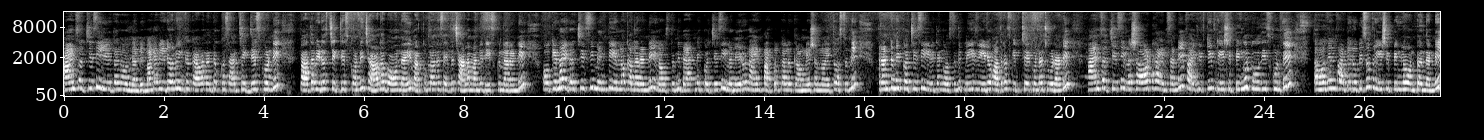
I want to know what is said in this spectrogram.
హ్యాండ్స్ వచ్చేసి ఈ విధంగా ఉందండి. మన వీడియోలు ఇంకా కావాలంటే ఒక్కసారి చెక్ చేసుకోండి. పాత వీడియోస్ చెక్ చేసుకోండి. చాలా బాగున్నాయి. వర్క్ బ్లౌజెస్ అయితే చాలా మంది తీసుకున్నారండి. ఓకేనా ఇది వచ్చేసి మెంతి ఎల్లో కలర్ అండి. ఇలా వస్తుంది. బ్యాక్ నెక్ వచ్చేసి ఇలా మెరూన్ అండ్ పర్పుల్ కలర్ కాంబినేషన్లో అయితే వస్తుంది. ఫ్రంట్ నెక్ వచ్చేసి ఈ విధంగా వస్తుంది. ప్లీజ్ వీడియో మాత్రం స్కిప్ చేయకుండా చూడాలి. హ్యాండ్స్ వచ్చేసి ఇలా షార్ట్ హ్యాండ్స్ అండి. Five fifty free shipping two తీసుకుంటే థౌజండ్ ఫార్టీ రూపీస్ ఫ్రీ షిప్పింగ్లో ఉంటుందండి.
